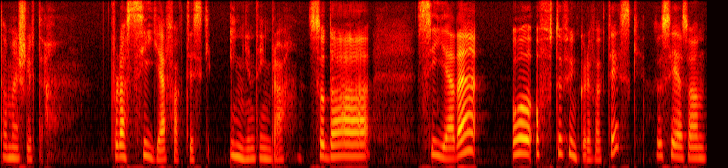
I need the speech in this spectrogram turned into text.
da må jeg slutte. For da sier jeg faktisk ingenting bra. Så da sier jeg det, og ofte funker det faktisk. Så sier jeg sånn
